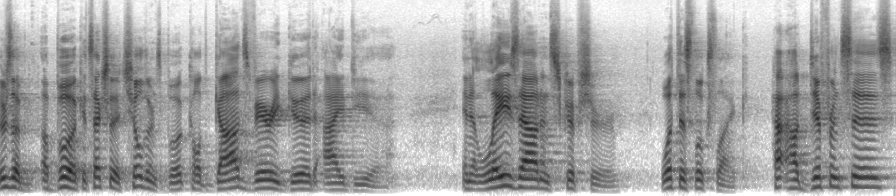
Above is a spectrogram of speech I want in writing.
There's a, a book, it's actually a children's book called God's Very Good Idea. And it lays out in Scripture what this looks like. How, how differences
